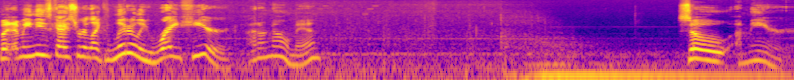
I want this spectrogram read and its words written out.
But I mean, these guys were like literally right here. I don't know, man. So Amir,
